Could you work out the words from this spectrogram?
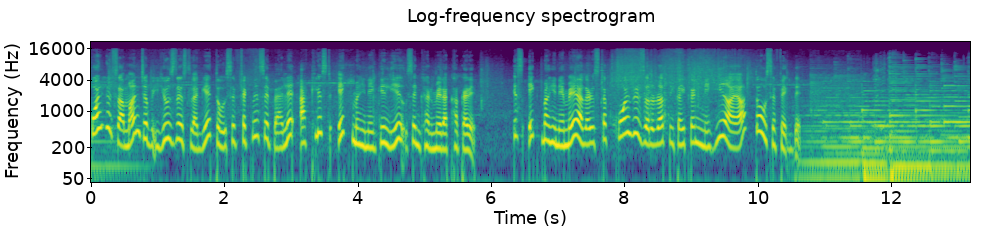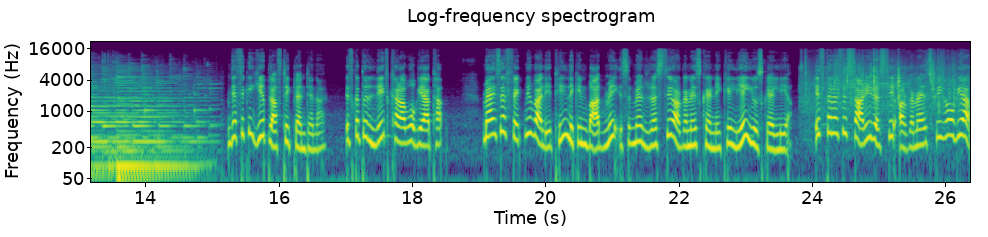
कोई भी सामान जब यूजलेस लगे तो उसे फेंकने से पहले एटलीस्ट एक महीने के लिए उसे घर में रखा करें। इस एक महीने में अगर उसका कोई भी ज़रूरत निकल कर नहीं आया तो उसे फेंक दे। जैसे कि ये प्लास्टिक कंटेनर इसका तो लीड खराब हो गया था। मैं इसे फेंकने वाली थी, लेकिन बाद में इसे मैं रस्सी ऑर्गेनाइज करने के लिए यूज़ कर लिया। इस तरह से सारी रस्सी ऑर्गेनाइज भी हो गया।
